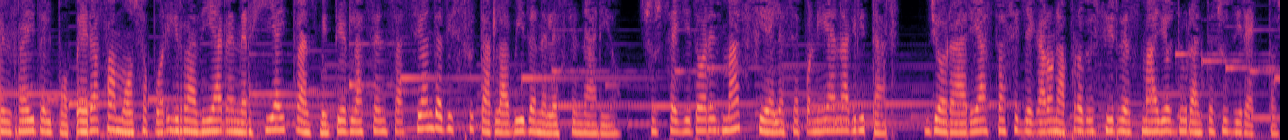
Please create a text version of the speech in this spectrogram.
El rey del pop era famoso por irradiar energía y transmitir la sensación de disfrutar la vida en el escenario. Sus seguidores más fieles se ponían a gritar, llorar y hasta se llegaron a producir desmayos durante sus directos.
